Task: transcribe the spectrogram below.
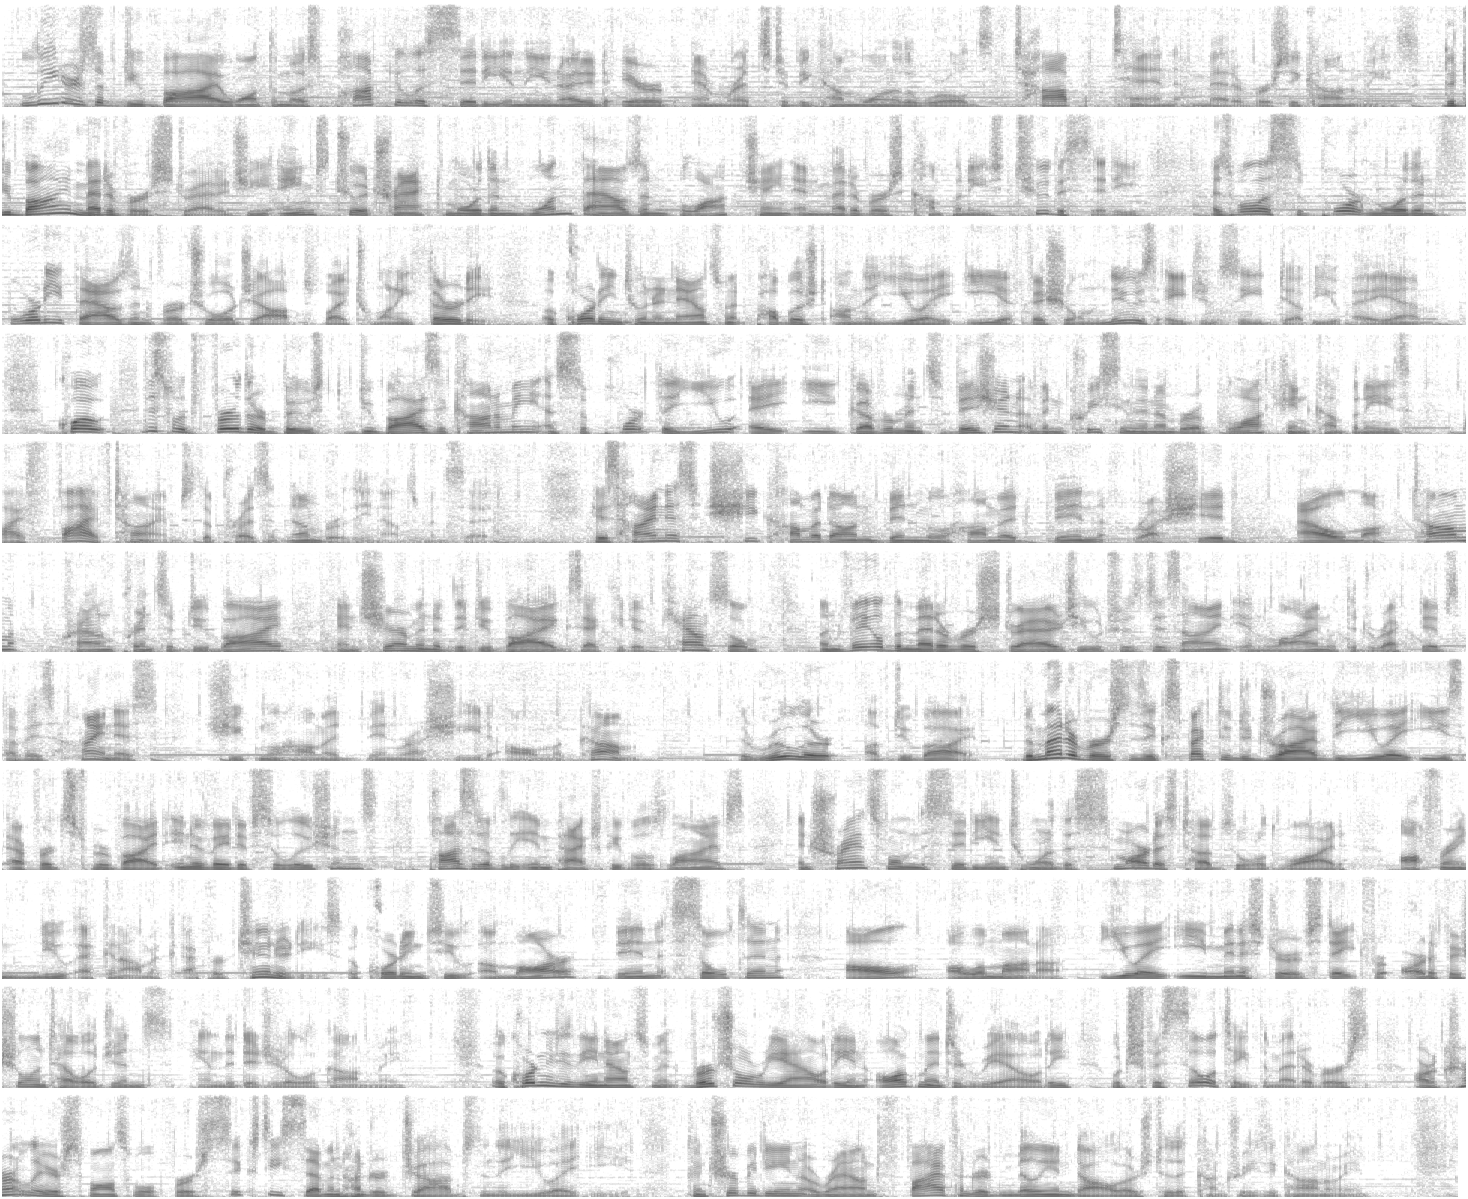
Leaders of Dubai want the most populous city in the United Arab Emirates to become one of the world's top 10 metaverse economies. The Dubai Metaverse strategy aims to attract more than 1,000 blockchain and metaverse companies to the city, as well as support more than 40,000 virtual jobs by 2030, according to an announcement published on the UAE official news agency WAM. Quote, this would further boost Dubai's economy and support the UAE government's vision of increasing the number of blockchain companies by five times times the present number, the announcement said. His Highness Sheikh Hamdan bin Mohammed bin Rashid Al Maktoum, Crown Prince of Dubai and Chairman of the Dubai Executive Council, unveiled the metaverse strategy, which was designed in line with the directives of His Highness Sheikh Mohammed bin Rashid Al Maktoum the ruler of Dubai. The metaverse is expected to drive the UAE's efforts to provide innovative solutions, positively impact people's lives, and transform the city into one of the smartest hubs worldwide, offering new economic opportunities, according to Amar bin Sultan Al Alamana, UAE Minister of State for Artificial Intelligence and the Digital Economy. According to the announcement, virtual reality and augmented reality, which facilitate the metaverse, are currently responsible for 6,700 jobs in the UAE, contributing around $500 million to the country's economy.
